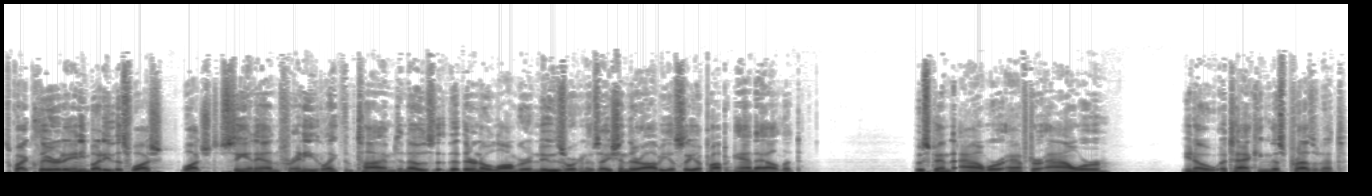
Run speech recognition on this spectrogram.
it's quite clear to anybody that's watched watched CNN for any length of time to knows that, that they're no longer a news organization. They're obviously a propaganda outlet who spend hour after hour, you know, attacking this president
